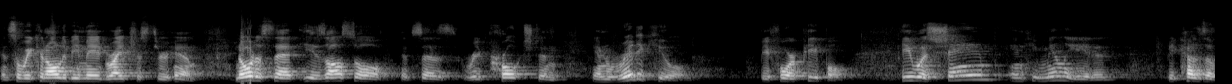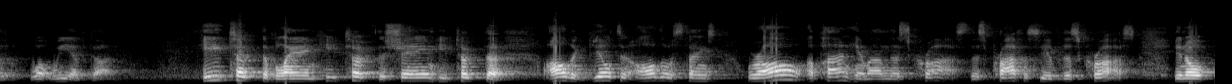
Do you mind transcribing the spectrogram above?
And so we can only be made righteous through Him. Notice that He is also, it says, reproached and, and ridiculed before people. He was shamed and humiliated because of what we have done. He took the blame, he took the shame, he took the all the guilt and all those things were all upon him on this cross, this prophecy of this cross. You know,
